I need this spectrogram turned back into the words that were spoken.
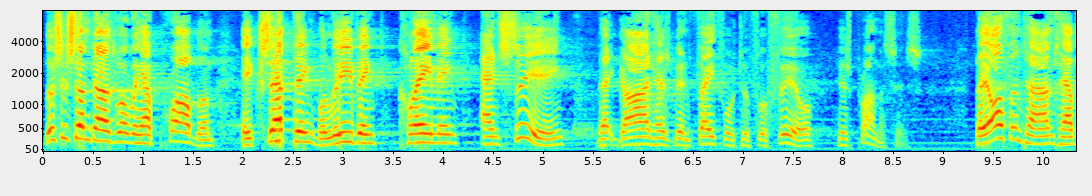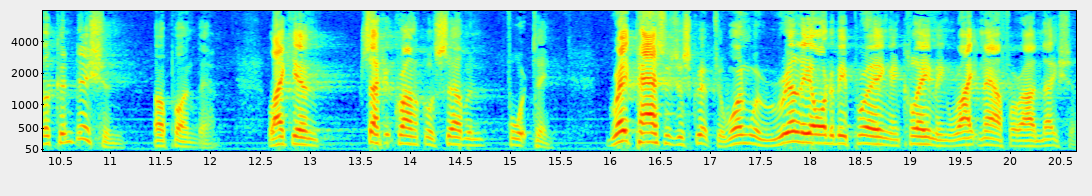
This is sometimes where we have problem accepting, believing, claiming, and seeing that God has been faithful to fulfill his promises. They oftentimes have a condition upon them. Like in 2 Chronicles 7 14. Great passage of scripture, one we really ought to be praying and claiming right now for our nation.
